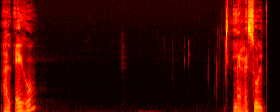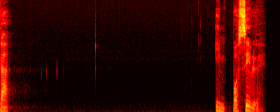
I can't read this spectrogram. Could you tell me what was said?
Al ego le resulta imposible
